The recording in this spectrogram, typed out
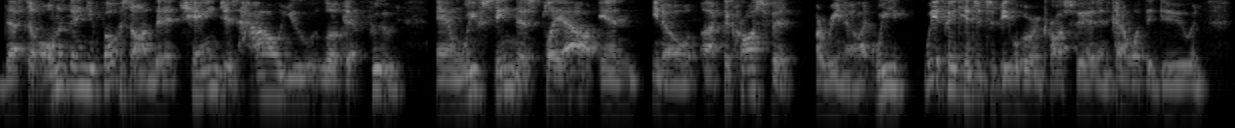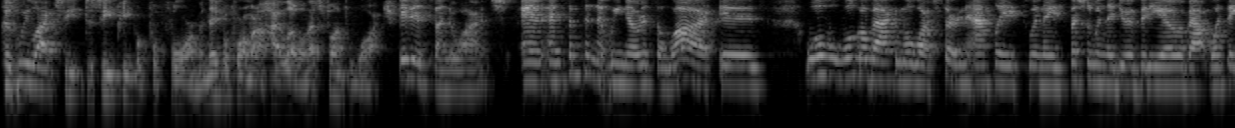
that's the only thing you focus on, then it changes how you look at food. And we've seen this play out in, you know, like the CrossFit arena. Like we we pay attention to people who are in CrossFit and kind of what they do, and because we like see, to see people perform, and they perform on a high level, and that's fun to watch. It is fun to watch, and and something that we notice a lot is we'll we'll go back and we'll watch certain athletes when they, especially when they do a video about what they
